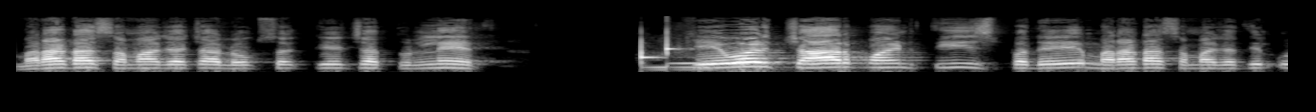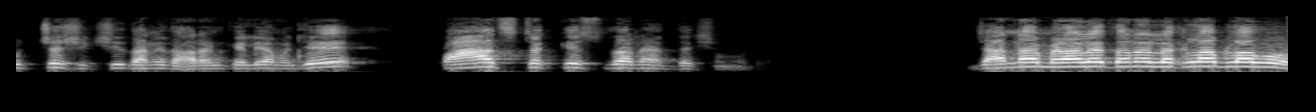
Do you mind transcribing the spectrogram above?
मराठा समाजाच्या लोकसंख्येच्या तुलनेत केवळ चार पॉईंट तीस पदे मराठा समाजातील उच्च शिक्षितांनी धारण केली आहे. म्हणजे पाच टक्के सुद्धा नाही अध्यक्ष महोदय. ज्यांना मिळालं त्यांना लखलाभ लागो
